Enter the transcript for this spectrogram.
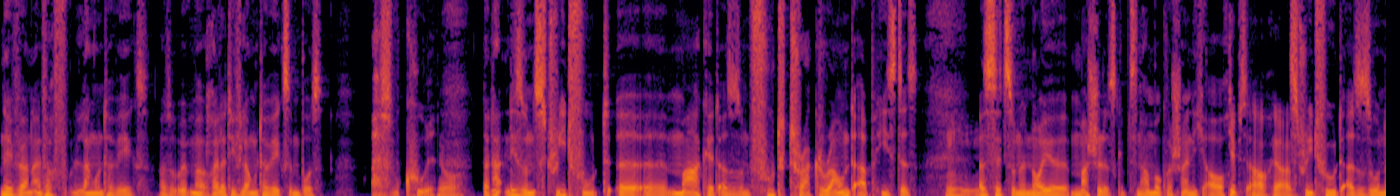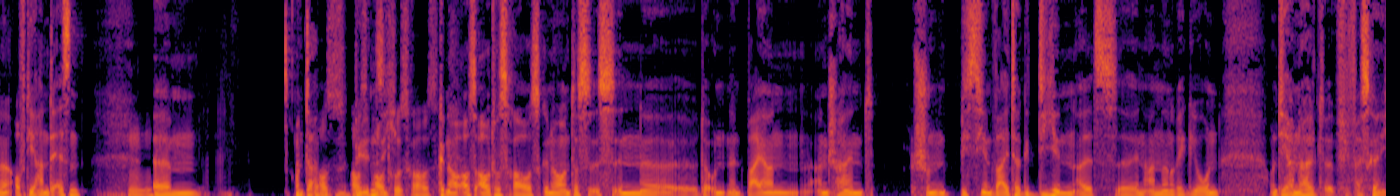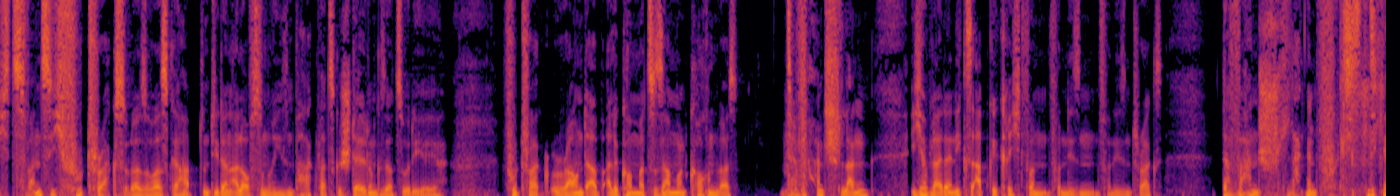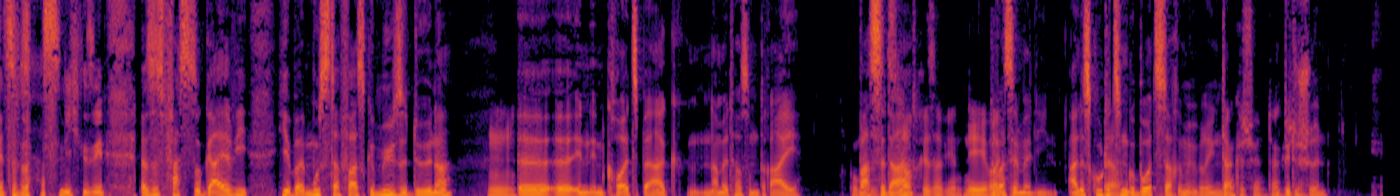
nee, wir waren einfach lang unterwegs, also immer relativ lang unterwegs im Bus. Also cool. Ja. Dann hatten die so ein Street Food äh, äh, Market, also so ein Food Truck Roundup hieß es. Mhm. Das ist jetzt so eine neue Masche, das gibt's in Hamburg wahrscheinlich auch. Gibt's auch, ja. Street Food, also so ne auf die Hand essen. Mhm. Ähm, und da aus, aus bilden sich Autos raus. genau aus Autos raus, genau. Und das ist in äh, da unten in Bayern anscheinend schon ein bisschen weiter gediehen als äh, in anderen Regionen. Und die haben halt, äh, ich weiß gar nicht, 20 Foodtrucks oder sowas gehabt und die dann alle auf so einen riesen Parkplatz gestellt und gesagt, so die Foodtruck Roundup, alle kommen mal zusammen und kochen was. Da waren Schlangen. Ich habe leider nichts abgekriegt von von diesen von diesen Trucks. Da waren Schlangen vor diesen Dingern, das hast du nicht gesehen. Das ist fast so geil wie hier bei Mustafas Gemüsedöner Mhm. äh, äh, in, in Kreuzberg nachmittags um drei. Warst du da? Slot reservieren. Nee, Du war warst ja in Berlin. Alles Gute Ja. zum Geburtstag im Übrigen. Dankeschön, danke. Bitteschön.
